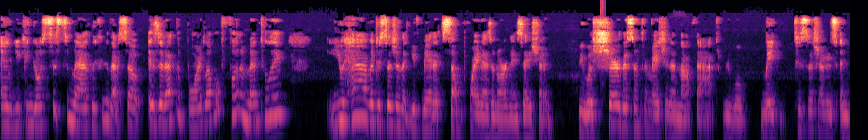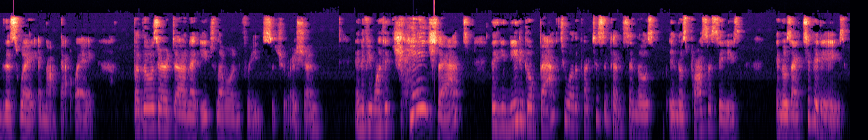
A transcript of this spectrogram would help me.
And you can go systematically through that. So is it at the board level? Fundamentally, you have a decision that you've made at some point as an organization. We will share this information and not that. We will make decisions in this way and not that way. But those are done at each level and for each situation. And if you want to change that, then you need to go back to other participants in those in those processes, in those activities,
